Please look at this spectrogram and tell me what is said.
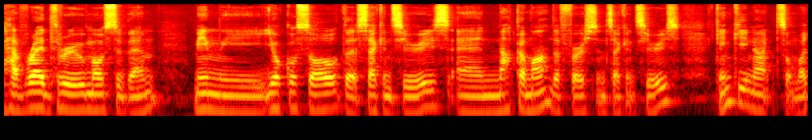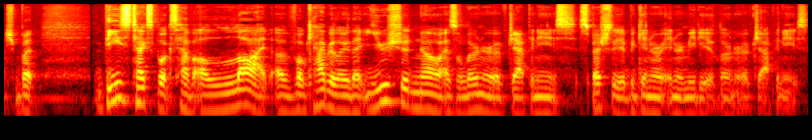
have read through most of them, mainly Yokoso, the second series, and Nakama, the first and second series. Genki, not so much, but these textbooks have a lot of vocabulary that you should know as a learner of Japanese, especially a beginner intermediate learner of Japanese.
